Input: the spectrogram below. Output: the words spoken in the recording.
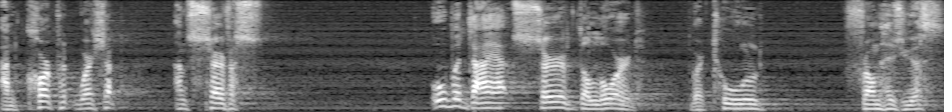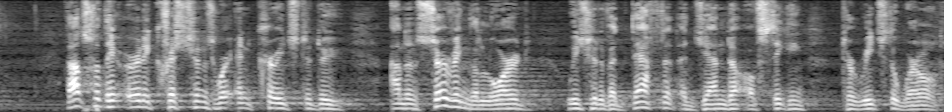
and corporate worship and service. Obadiah served the Lord, we're told, from his youth. That's what the early Christians were encouraged to do. And in serving the Lord, we should have a definite agenda of seeking to reach the world.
